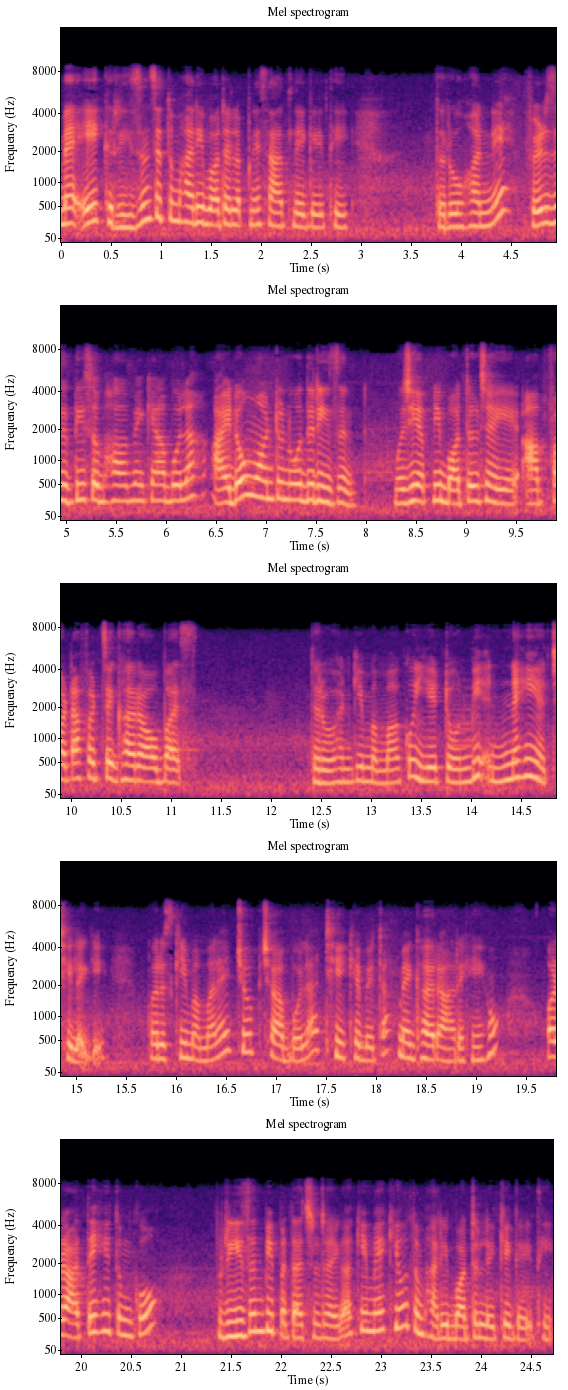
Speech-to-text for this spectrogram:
मैं एक रीज़न से तुम्हारी बॉटल अपने साथ ले गई थी। तो रोहन ने फिर ज़िद्दी स्वभाव में क्या बोला? I don't want to know the reason मुझे अपनी बॉटल चाहिए। आप फटाफट से घर आओ, बस. तो रोहन की मम्मा को ये टोन भी नहीं अच्छी लगी। पर उसकी मम्मा ने चुपचाप बोला, ठीक है बेटा, मैं घर आ रही हूँ और आते ही तुमको रीज़न भी पता चल जाएगा कि मैं क्यों तुम्हारी बॉटल लेके गई थी।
